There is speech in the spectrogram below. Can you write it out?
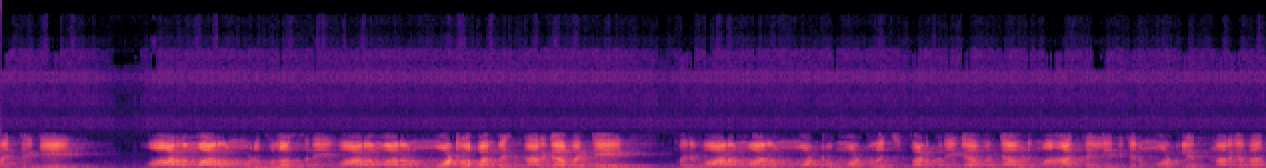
మంత్రికి వారం వారం ముడుపులు వస్తున్నాయి వారం వారం మూటలు పంపిస్తున్నారు కాబట్టి మరి వారం వారం మూటలు మూటలు వచ్చి పడుతున్నాయి కాబట్టి ఆవిడ మహాతల్లి. ఎందుకని మూటలు ఇస్తున్నారు కదా?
